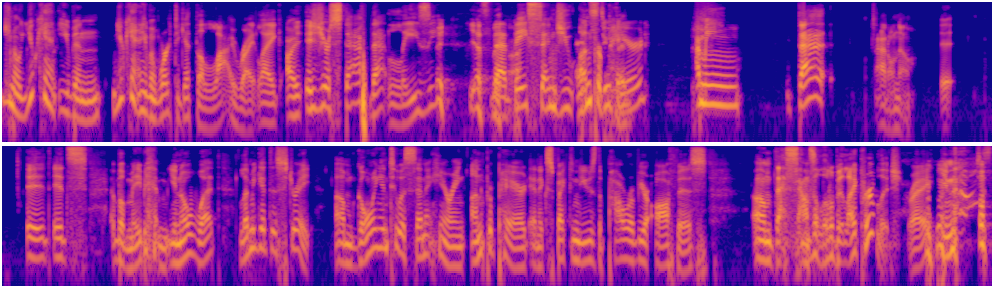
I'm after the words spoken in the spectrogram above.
you know, you can't even you can't even work to get the lie right. Like, are, is your staff that lazy yes, they that are. they send you And stupid. unprepared? I mean, that I don't know. It, it it's but maybe you know what? Let me get this straight. Um, going into a Senate hearing unprepared and expecting to use the power of your office um, that sounds a little bit like privilege, right? You know, Just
